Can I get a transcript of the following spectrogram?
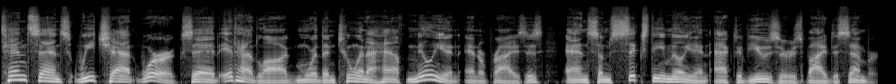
Tencent's WeChat Work said it had logged more than 2.5 million enterprises and some 60 million active users by December.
